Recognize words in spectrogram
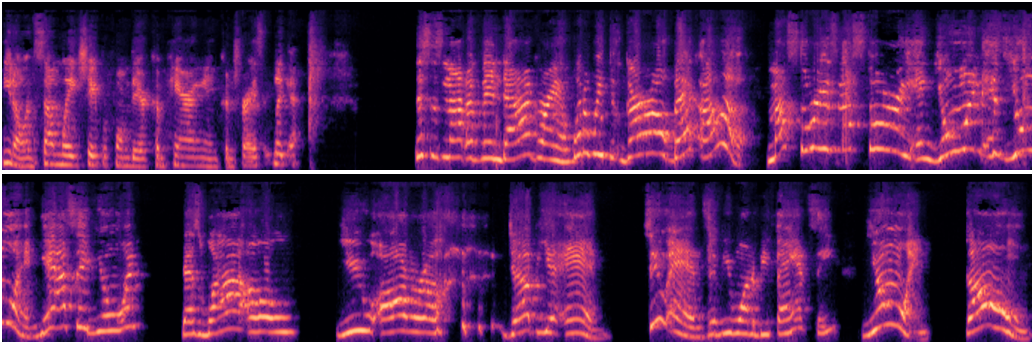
you know, in some way, shape, or form, they're comparing and contrasting. Like this is not a Venn diagram. What do we do? Girl, back up. My story is my story, and yours is yours. Yeah, I said yours. That's Y O U R O W N. Two N's if you want to be fancy. Yawn. Gone.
